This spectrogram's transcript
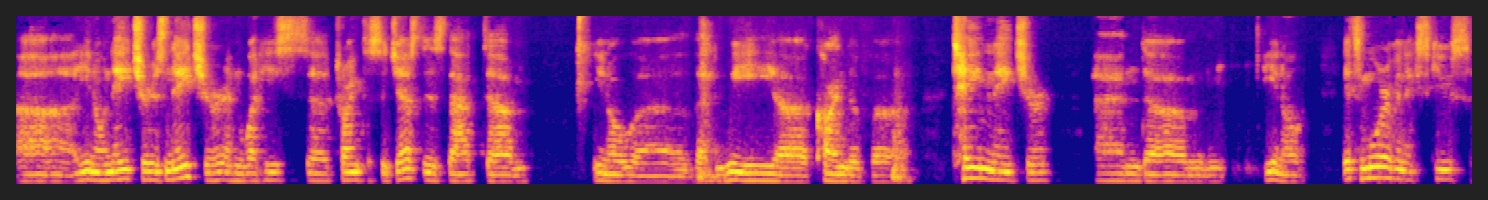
uh, you know, nature is nature, and what he's uh, trying to suggest is that, um, you know, uh, that we uh, kind of uh, tame nature, and um, you know, it's more of an excuse,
